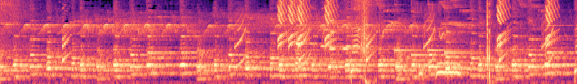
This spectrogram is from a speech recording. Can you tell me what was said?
Thank you.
